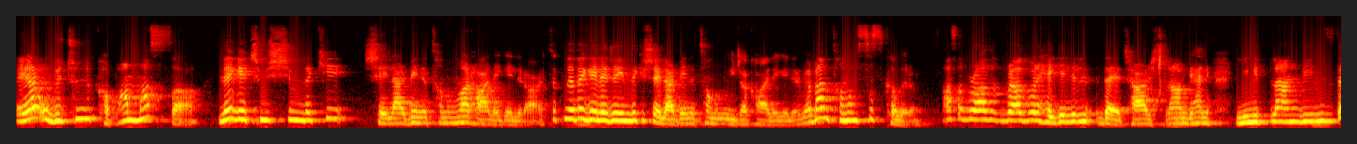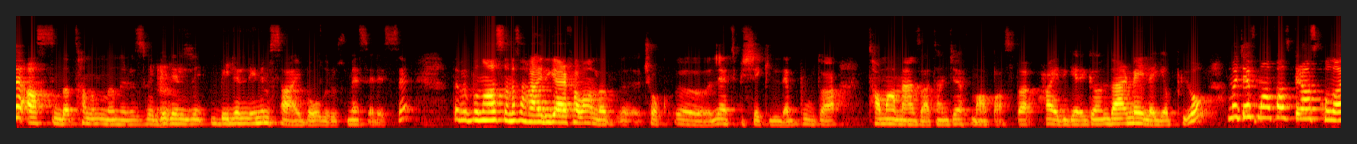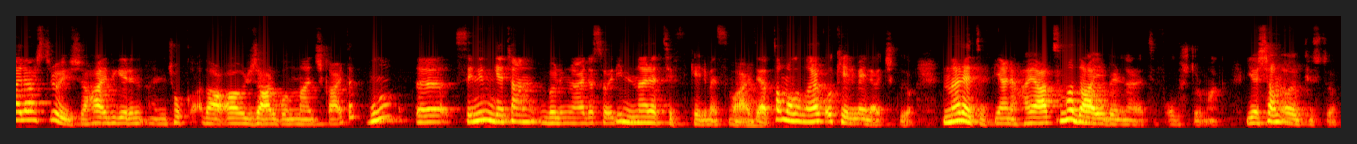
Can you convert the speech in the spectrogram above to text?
Eğer o bütünlük kapanmazsa ne geçmişimdeki şeyler beni tanımlar hale gelir artık ne de geleceğimdeki şeyler beni tanımlayacak hale gelir ve ben tanımsız kalırım. Aslında biraz biraz böyle Hegel'in de çağrıştıran evet. bir hani limitlendiğimizde aslında tanımlanırız ve evet. belirli, belirlenim sahibi oluruz meselesi. Tabii bunu aslında mesela Heidegger falan da çok net bir şekilde burada tamamen zaten Jeff Malpass da Heidegger'e göndermeyle yapıyor. Ama Jeff Malpass biraz kolaylaştırıyor işi. Heidegger'in hani çok daha ağır jargonundan çıkartıp bunu e, senin geçen bölümlerde söylediğin narratif kelimesi vardı ya tam olarak o kelimeyle açıklıyor. Narratif yani hayatıma dair bir narratif oluşturmak. Yaşam öyküsü.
